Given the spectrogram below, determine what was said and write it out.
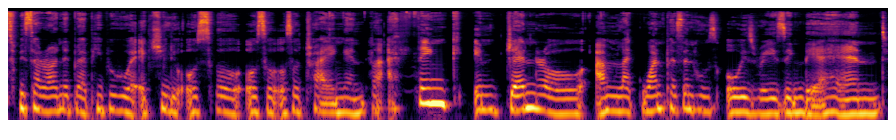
to be surrounded by people who are actually also also also trying and i think in general i'm like one person who's always raising their hand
